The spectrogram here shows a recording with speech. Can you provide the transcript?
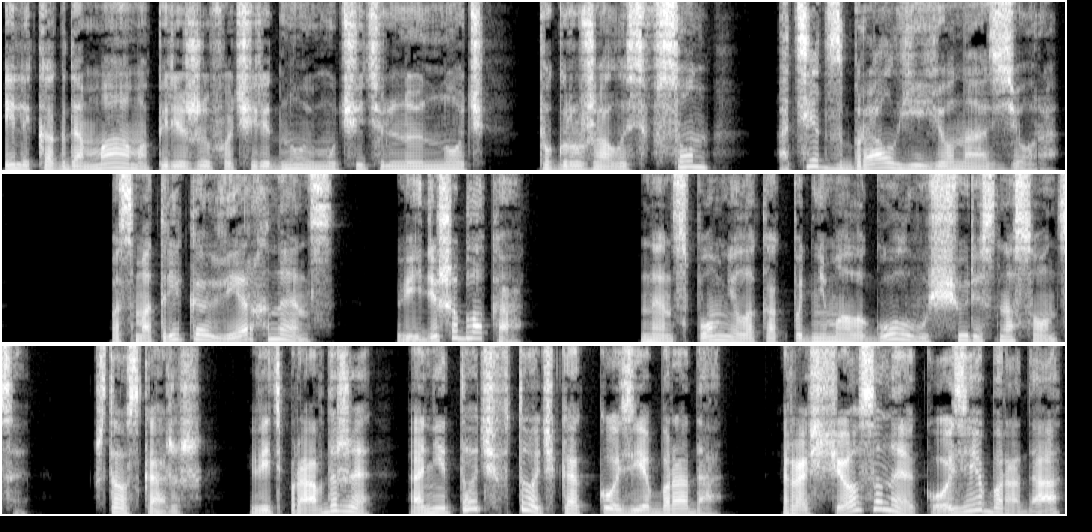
или когда мама, пережив очередную мучительную ночь, погружалась в сон, отец брал ее на озера. «Посмотри-ка вверх, Нэнс. Видишь облака?» Нэн вспомнила, как поднимала голову, щурясь на солнце. «Что скажешь? Ведь правда же, они точь-в-точь, точь, как козья борода. Расчесанная козья борода».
